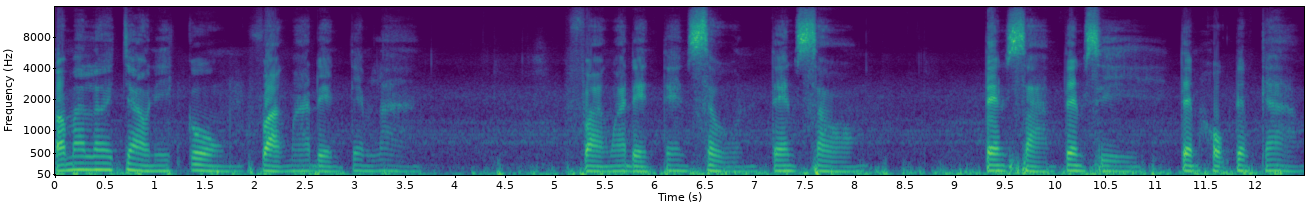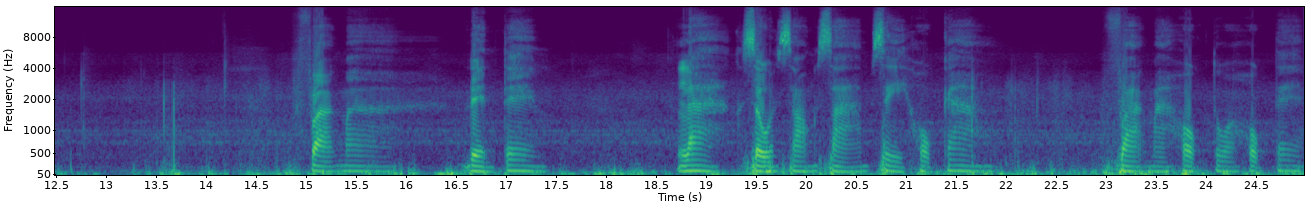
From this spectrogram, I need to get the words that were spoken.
ต่อมาเลยเจ้านี้กงฝากมาเด่นเต็มล่างฝากมาเด่นเต็มศูนย์เต็มสองเต็มสามเต็มสี่เต็มหกเต็มเก้าฝากมาเด่นเต็มล่างศูนย์สองสามสี่หกเก้าฝากมาหกตัวหกแต้ม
